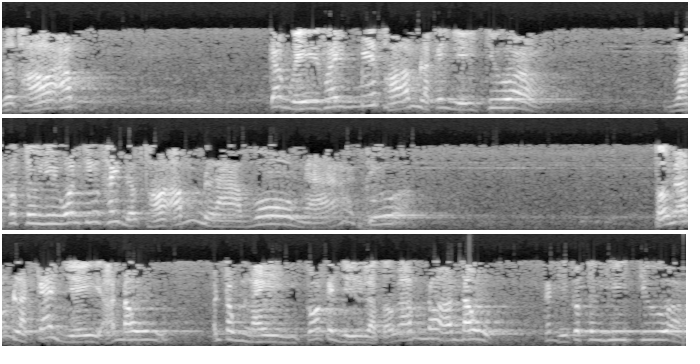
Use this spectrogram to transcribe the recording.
Rồi thọ ấm. Các vị thấy biết thọ ấm là cái gì chưa? Và có tư duy quán chiếu thấy được thọ ấm là vô ngã chưa? Tưởng ấm là cái gì? Ở đâu? Ở trong này có cái gì là tưởng ấm nó ở đâu? Các vị có tư duy chưa?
